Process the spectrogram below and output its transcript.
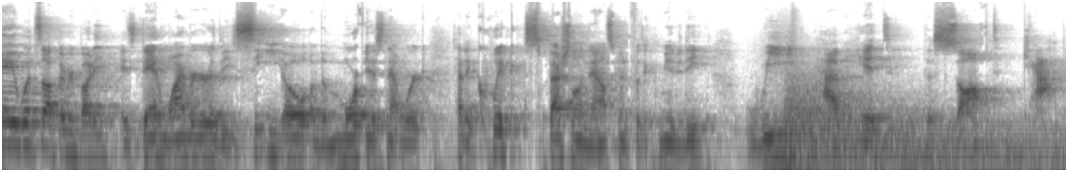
Hey, what's up, everybody? It's Dan Weinberger, the CEO of the Morpheus Network. Had a quick special announcement for the community. We have hit the soft cap.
